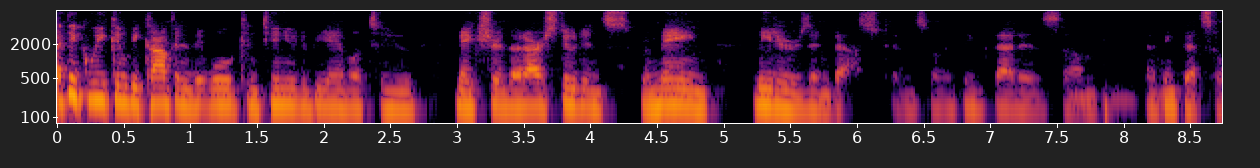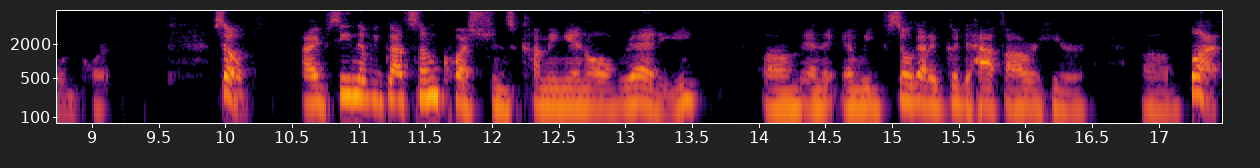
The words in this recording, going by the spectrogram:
I think we can be confident that we'll continue to be able to make sure that our students remain leaders and best. And so I think that is, um, I think that's so important. So I've seen that we've got some questions coming in already, um, and, and we've still got a good half hour here. Uh, but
